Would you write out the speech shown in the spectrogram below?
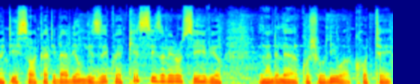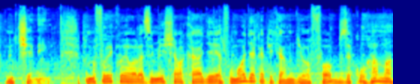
19 wakati idadi ya ongezeko ya kesi za virusi hivyo zinaendelea kushuhudiwa kote nchini. Na mafuriko yawalazimisha wakaaji elfu moja katika mji wa Forbes kuhama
